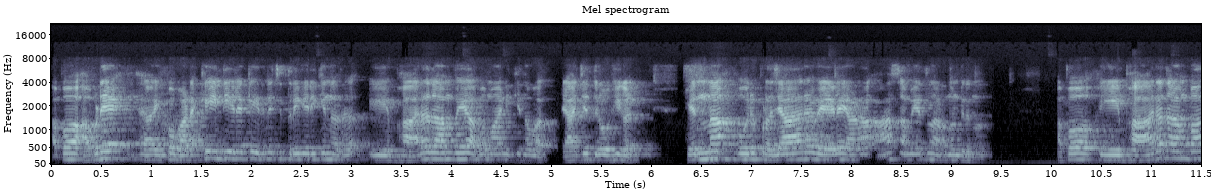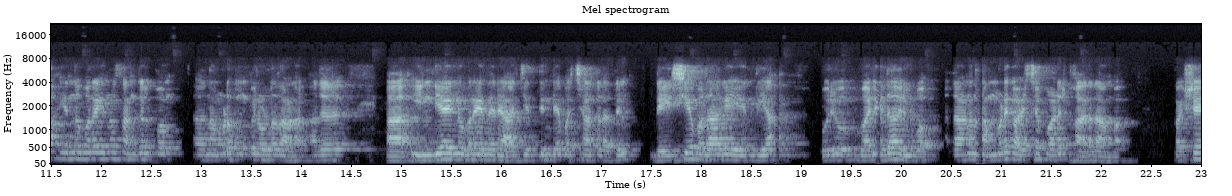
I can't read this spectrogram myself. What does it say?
അപ്പോൾ അവിടെ ഇപ്പോൾ ഇപ്പൊ വടക്കേ ഇന്ത്യയിലൊക്കെ ഇതിനെ ചിത്രീകരിക്കുന്നത് ഈ ഭാരതാംബയെ അപമാനിക്കുന്നവർ രാജ്യദ്രോഹികൾ എന്ന ഒരു പ്രചാര വേലയാണ് ആ സമയത്ത് നടന്നുകൊണ്ടിരുന്നത്. അപ്പോ ഈ ഭാരതാംബ എന്ന് പറയുന്ന സങ്കല്പം നമ്മുടെ മുമ്പിലുള്ളതാണ്. അത് ഇന്ത്യ എന്ന് പറയുന്ന രാജ്യത്തിന്റെ പശ്ചാത്തലത്തിൽ ദേശീയ പതാക ഏന്തിയ ഒരു വനിതാ രൂപം. അതാണ് നമ്മുടെ കാഴ്ചപ്പാടിൽ ഭാരതാംബ. പക്ഷേ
